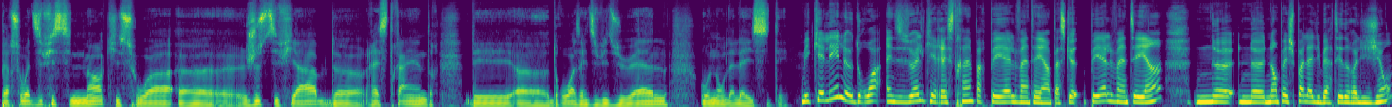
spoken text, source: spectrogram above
perçoit difficilement qu'il soit euh, justifiable de restreindre des euh, droits individuels au nom de la laïcité. Mais quel est le droit individuel qui est restreint par PL 21? Parce que PL 21 ne, ne- n'empêche pas la liberté de religion,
